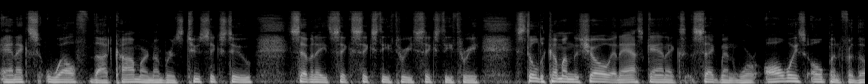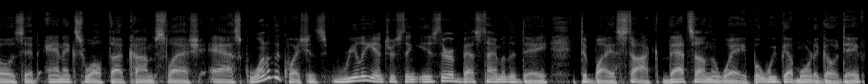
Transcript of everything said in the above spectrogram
AnnexWealth.com. Our number is 262 786 6363. Still to come on the show, an Ask Annex segment. We're always open for those at AnnexWealth.com slash ask. One of the questions, really interesting, is there a best time of the day to buy a stock? That's on the way, but we've got more to go. Dave?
